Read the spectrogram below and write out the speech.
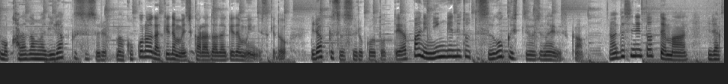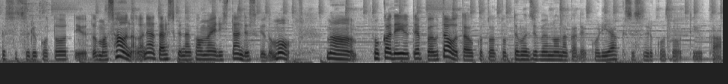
も体もリラックスする、まあ、心だけでもいいし体だけでもいいんですけどリラックスすることってやっぱり人間にとってすごく必要じゃないですか。私にとってまあリラックスすることっていうと、まあ、サウナがね新しく仲間入りしたんですけどもまあ他で言うとやっぱ歌を歌うことはとっても自分の中でこうリラックスすることっていうか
